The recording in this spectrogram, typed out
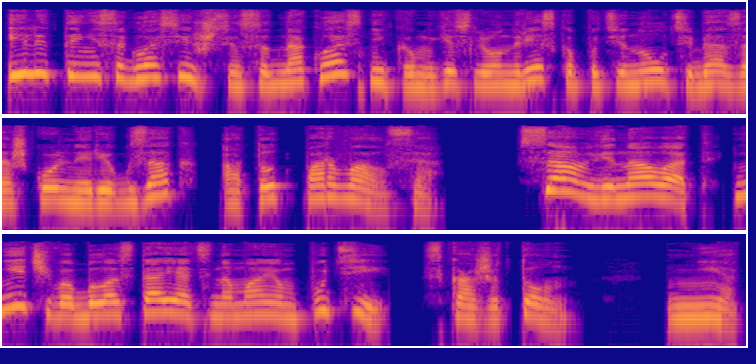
Или ты не согласишься с одноклассником, если он резко потянул тебя за школьный рюкзак, а тот порвался. «Сам виноват, нечего было стоять на моем пути», — скажет он. «Нет,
